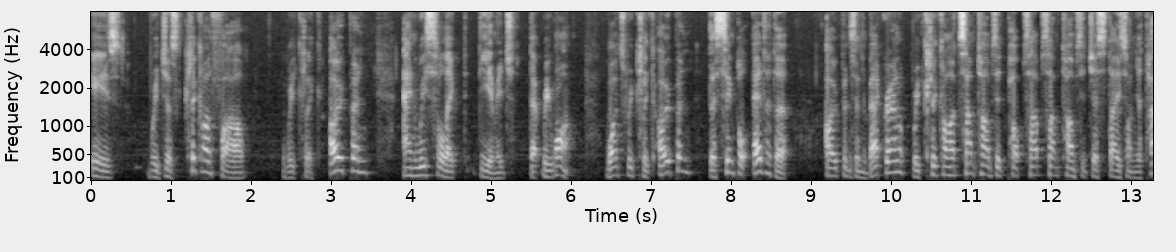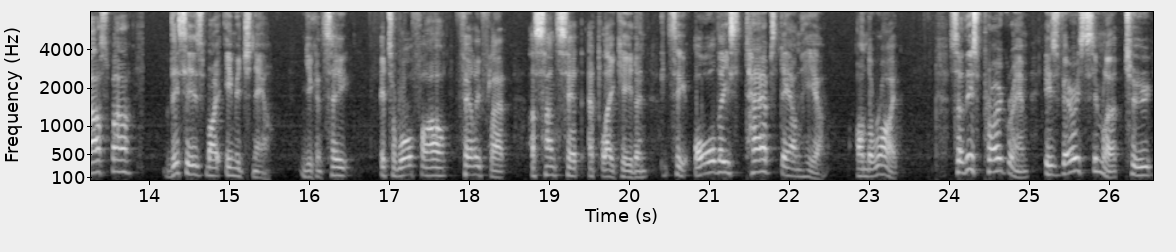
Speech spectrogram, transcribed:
is we just click on File, we click Open, and we select the image that we want. Once we click Open, the simple editor opens in the background. We click on it. Sometimes it pops up, sometimes it just stays on your taskbar. This is my image now. You can see it's a raw file, fairly flat, a sunset at Lake Eden. You can see all these tabs down here on the right. So this program is very similar to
